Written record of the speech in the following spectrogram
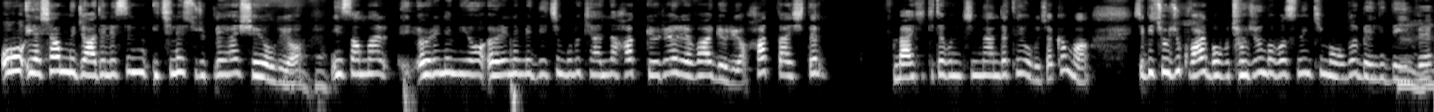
o yaşam mücadelesinin içine sürükleyen şey oluyor. İnsanlar öğrenemiyor, öğrenemediği için bunu kendine hak görüyor, reva görüyor. Hatta işte belki kitabın içinden detay olacak ama işte bir çocuk var. Baba, çocuğun babasının kim olduğu belli değil Hı-hı. ve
